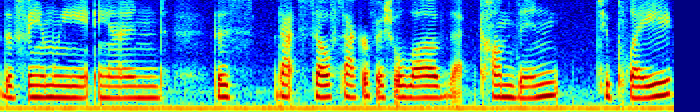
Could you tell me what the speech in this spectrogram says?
the family and this that self-sacrificial love that comes in to play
